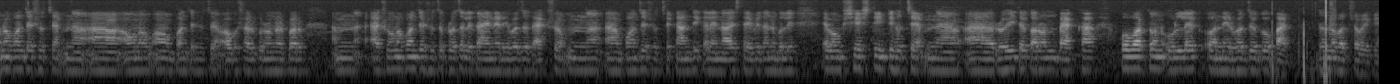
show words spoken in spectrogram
উনপঞ্চাশ হচ্ছে হচ্ছে অবসর গ্রহণের পর একশো উনপঞ্চাশ হচ্ছে প্রচলিত আইনের হেফাজত, একশো পঞ্চাশ হচ্ছে ক্রান্তিকালীন অস্থায়ী বিধানাবলী এবং শেষ তিনটি হচ্ছে রহিতকরণ ব্যাখ্যা, প্রবর্তন, উল্লেখ ও নির্ভরযোগ্য পাঠ। ধন্যবাদ সবাইকে।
